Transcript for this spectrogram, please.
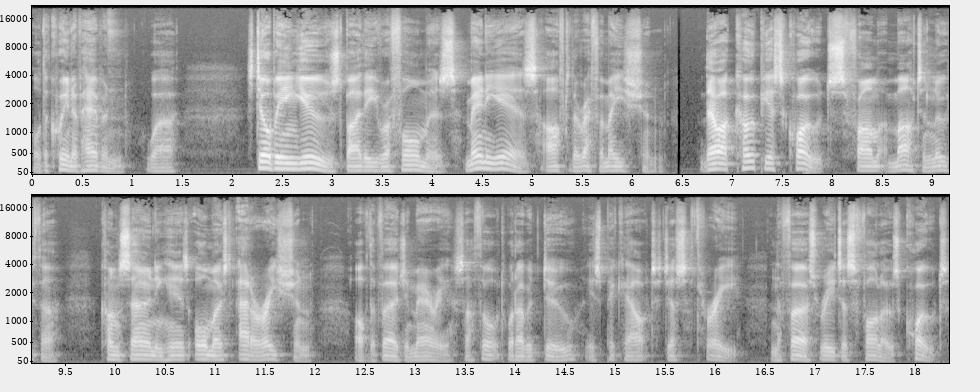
or the Queen of Heaven were still being used by the reformers many years after the Reformation there are copious quotes from Martin Luther concerning his almost adoration of the Virgin Mary, so I thought what I would do is pick out just three. And the first reads as follows quote,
